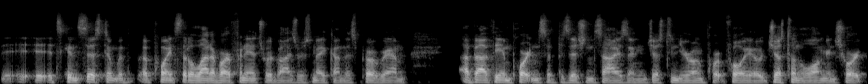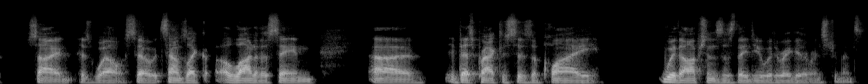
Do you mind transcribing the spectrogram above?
it's consistent with uh, points that a lot of our financial advisors make on this program about the importance of position sizing just in your own portfolio just on the long and short side as well so it sounds like a lot of the same uh, best practices apply with options as they do with regular instruments.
